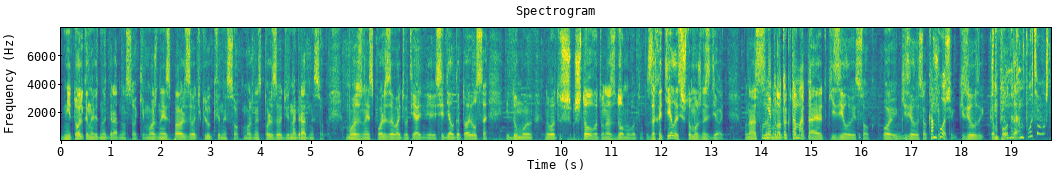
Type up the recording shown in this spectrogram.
Не только на виноградном соке. Можно использовать клюквенный сок, можно использовать виноградный сок. Можно использовать, вот я сидел, готовился и думаю, ну вот что вот у нас дома вот захотелось, что можно сделать? У нас У много кто томатный. катают кизиловый сок. Ой, кизиловый сок. Компот. Кизиловый Что, компот, прям на да. компоте можно?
